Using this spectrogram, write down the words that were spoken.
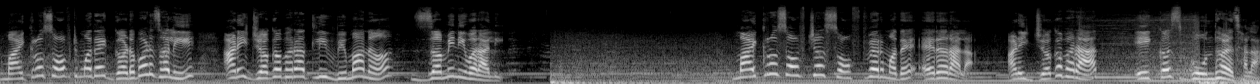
मायक्रोसॉफ्टमध्ये गडबड झाली आणि जगभरातली विमानं जमिनीवर आली. मायक्रोसॉफ्टच्या सॉफ्टवेअरमध्ये एरर आला. आणि जगभरात एकच गोंधळ झाला.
